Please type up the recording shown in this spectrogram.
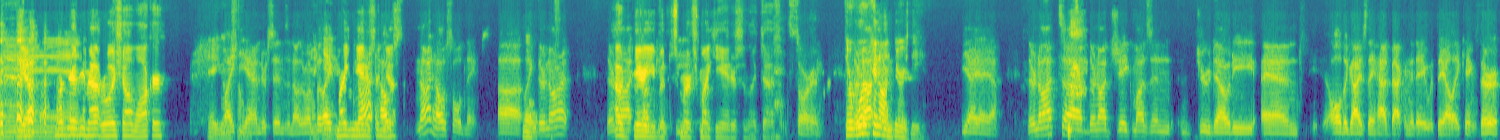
Yeah, Mark Durzi, Matt Roy, Sean Walker. There you go, Mikey Sean. Anderson's another one, Mikey but like Mikey not Anderson, house, not household names. Uh, like Well- they're not. They're How not dare you Duncan but smirch Mikey Anderson like that? Sorry. They're, They're not- working on Durzi. Yeah, yeah, yeah. They're not. Uh, they're not Jake Muzzin, Drew Doughty, and all the guys they had back in the day with the LA Kings. They're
